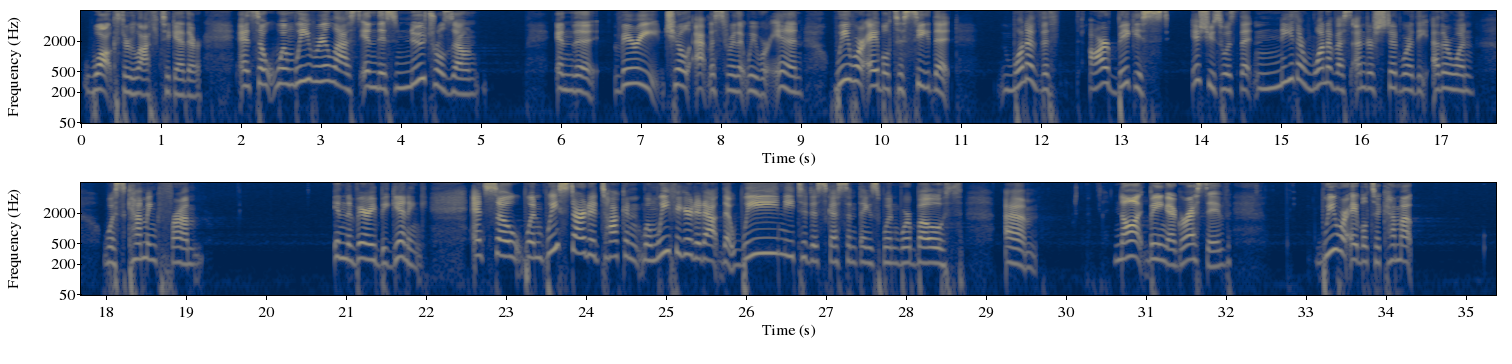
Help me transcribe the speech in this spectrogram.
walk through life together. And so when we realized in this neutral zone, in the very chill atmosphere that we were in, we were able to see that one of the our biggest issues was that neither one of us understood where the other one was coming from in the very beginning. And so when we started talking, when we figured it out that we need to discuss some things when we're both um, not being aggressive, we were able to come up.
